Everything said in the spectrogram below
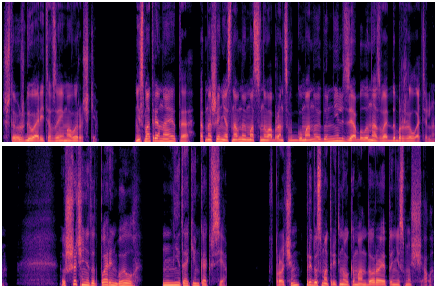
что уж говорить о взаимовыручке. Несмотря на это, отношение основной массы новобранцев к гуманоиду нельзя было назвать доброжелательным. Уж очень этот парень был не таким, как все. Впрочем, предусмотрительного командора это не смущало.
